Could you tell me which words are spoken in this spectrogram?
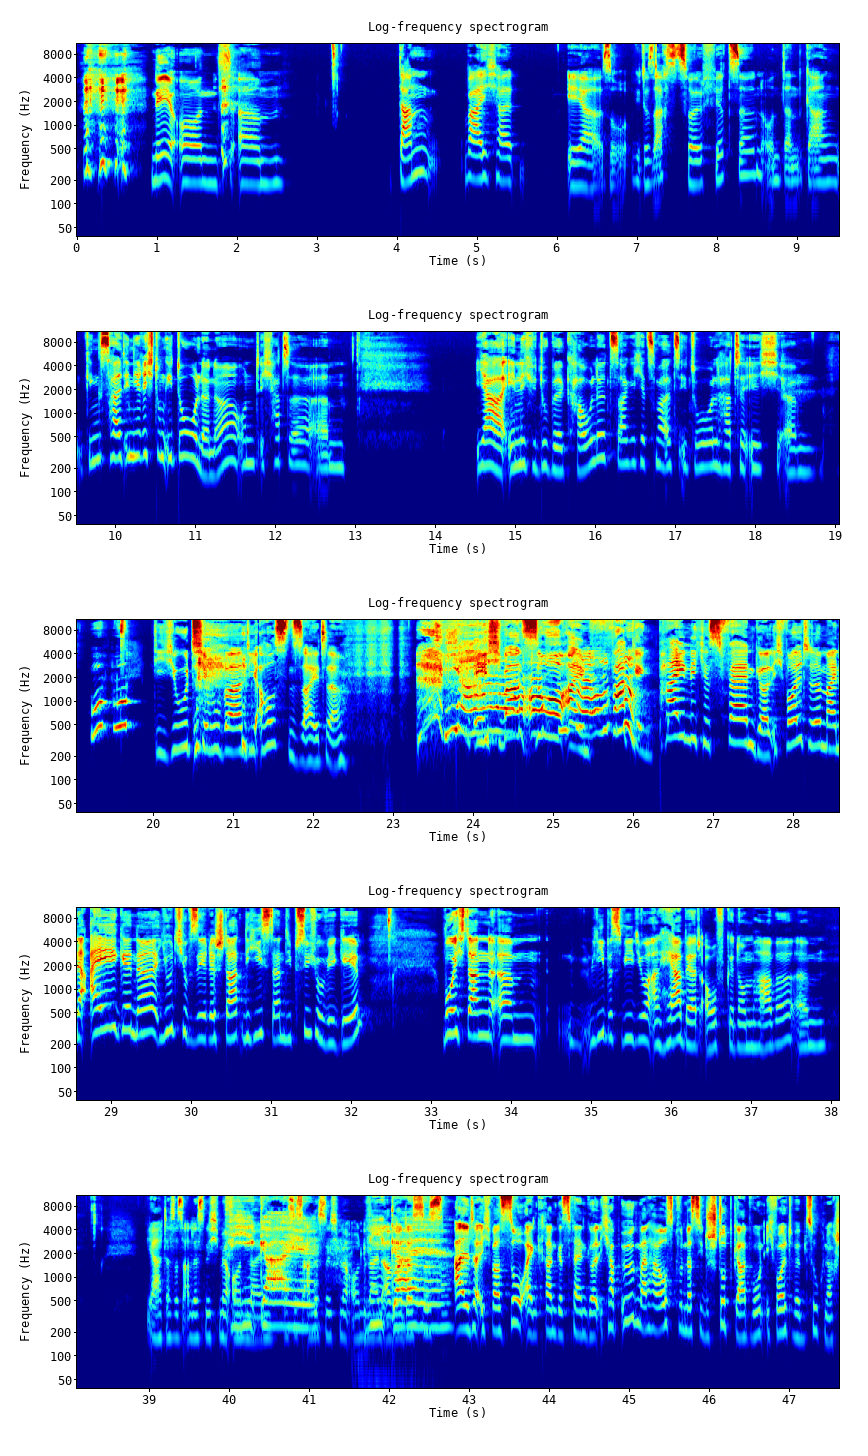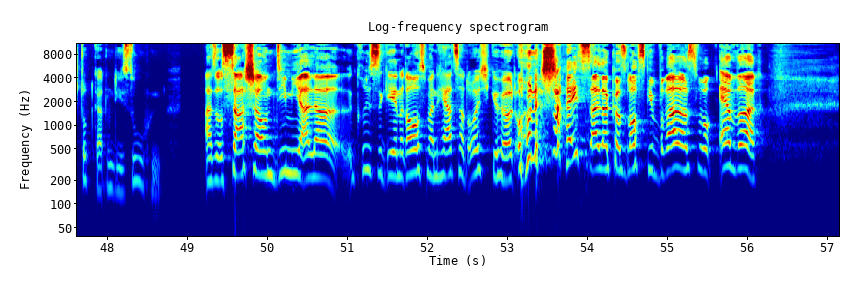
nee, und ähm, dann war ich halt eher so, wie du sagst, 12, 14 und dann ging es halt in die Richtung Idole, ne? Und ich hatte ähm, ja, ähnlich wie du Bill Kaulitz, sage ich jetzt mal als Idol, hatte ich ähm, die YouTuber, die Außenseiter. Ja! Ich war so ein fucking peinliches Fangirl. Ich wollte meine eigene YouTube-Serie starten, die hieß dann die Psycho-WG, wo ich dann ähm, Liebesvideo an Herbert aufgenommen habe. Ähm, ja, das ist alles nicht mehr online. Wie geil. Das ist alles nicht mehr online. Wie aber geil. das ist, Alter, ich war so ein krankes Fangirl. Ich habe irgendwann herausgefunden, dass sie in Stuttgart wohnt. Ich wollte mit dem Zug nach Stuttgart und die suchen. Also Sascha und Dimi, aller Grüße gehen raus. Mein Herz hat euch gehört. Ohne Scheiß, Alter, Koslowski Brothers forever.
